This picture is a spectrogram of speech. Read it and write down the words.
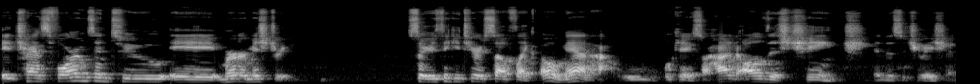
it transforms into a murder mystery. So you're thinking to yourself, like, oh man, how, okay, so how did all of this change in this situation?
